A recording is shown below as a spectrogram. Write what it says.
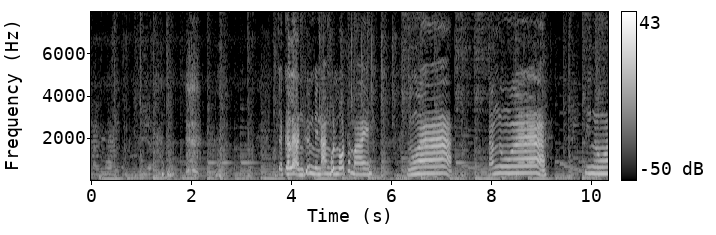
ใส่หม้อต้นเบียร์จะกระแลนขึ้นไปนั่งบนรถทำไมนัว น้องนัวพี่นัว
